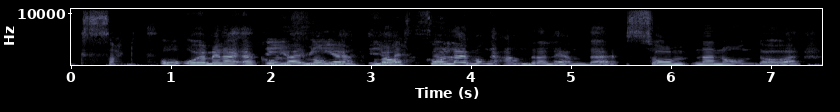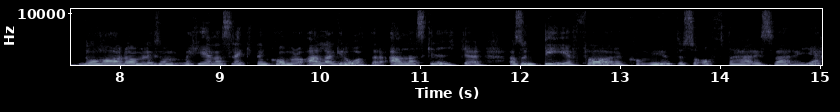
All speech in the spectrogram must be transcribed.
Exakt. Och, och jag menar, jag är kollar, i många, jag kollar i många andra länder som när någon dör, då har de liksom, hela släkten kommer och alla gråter, alla skriker. Alltså det förekommer ju inte så ofta här i Sverige.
